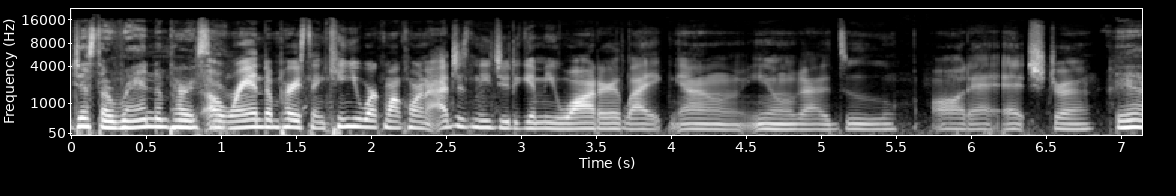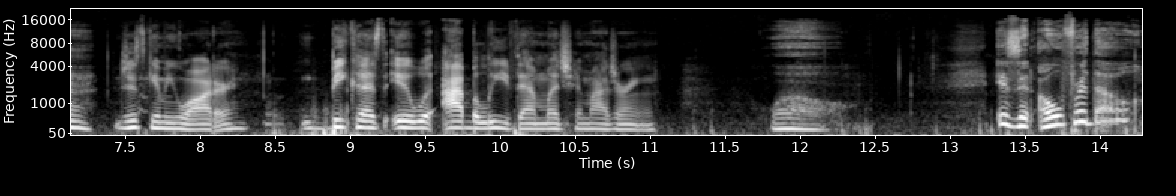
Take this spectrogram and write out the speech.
just a random person. a random person, can you work my corner? I just need you to give me water. Like, um, you don't gotta do all that extra. yeah. Just give me water, because it would. I believe that much in my dream. Whoa. Is it over though?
